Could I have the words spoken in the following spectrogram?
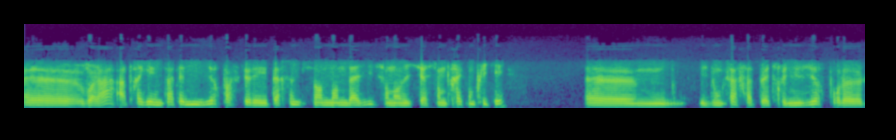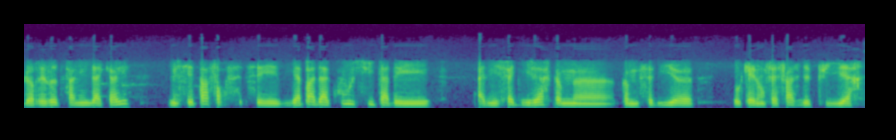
Euh, voilà. Après, il y a une certaine mesure parce que les personnes qui sont en demande d'asile sont dans des situations très compliquées. Euh, et donc ça, ça peut être une mesure pour le, le réseau de familles d'accueil, mais c'est pas forcément, il n'y a pas d'à-coup suite à des à des faits divers comme, euh, comme celui euh, auquel on fait face depuis hier.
